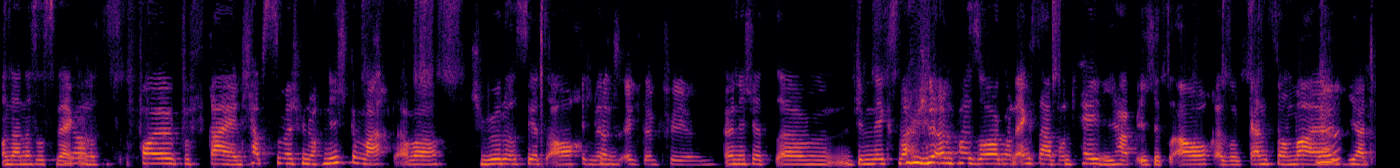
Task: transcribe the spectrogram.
und dann ist es weg. Ja. Und es ist voll befreiend. Ich habe es zum Beispiel noch nicht gemacht, aber ich würde es jetzt auch. Ich kann es echt empfehlen. Wenn ich jetzt ähm, demnächst mal wieder ein paar Sorgen und Ängste habe und hey, die habe ich jetzt auch, also ganz normal, mhm. die hat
